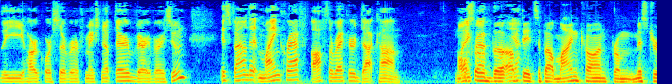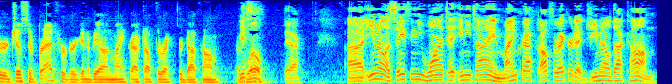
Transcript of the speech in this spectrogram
the hardcore server information up there very very soon, is found at minecraftofftherecord.com. Also, Minecraft- the yeah. updates about Minecon from Mr. Joseph Bradford are going to be on MinecraftOffTheRecord.com as Yes, well. They are. Uh, email us anything you want at any time. MinecraftOffTheRecord at gmail.com.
